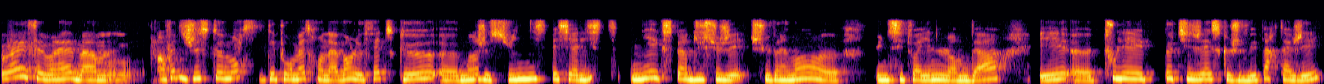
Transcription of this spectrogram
Ouais, c'est vrai. Ben, en fait, justement, c'était pour mettre en avant le fait que euh, moi, je suis ni spécialiste ni experte du sujet. Je suis vraiment euh, une citoyenne lambda et euh, tous les petits gestes que je vais partager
